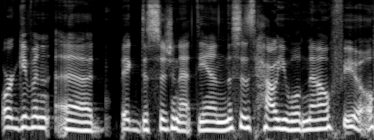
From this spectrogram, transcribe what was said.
or given a big decision at the end. This is how you will now feel,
